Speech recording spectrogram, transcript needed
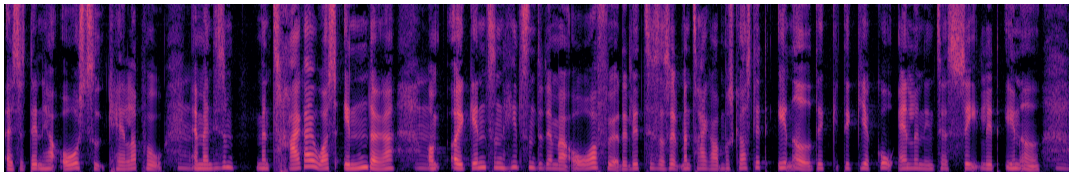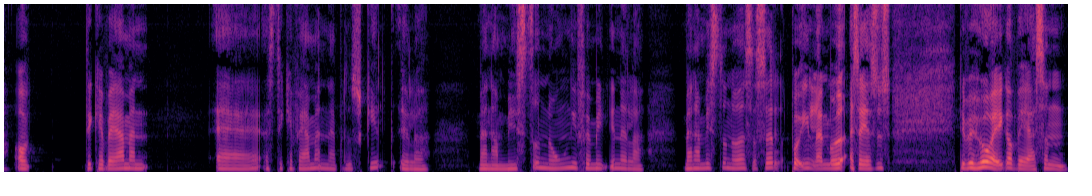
altså den her årstid kalder på. Mm. At man ligesom, man trækker jo også indendøre, mm. og, og igen sådan helt sådan det der med at overføre det lidt til sig selv, man trækker måske også lidt indad, det, det giver god anledning til at se lidt indad, mm. og det kan være, at man er, altså det kan være, at man er blevet skilt, eller man har mistet nogen i familien, eller man har mistet noget af sig selv på en eller anden måde. Altså jeg synes, det behøver ikke at være sådan,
